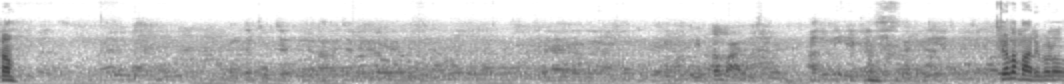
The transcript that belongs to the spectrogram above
थांब. एकदम बाहेर दिसतोय. त्याला भारी बनव.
